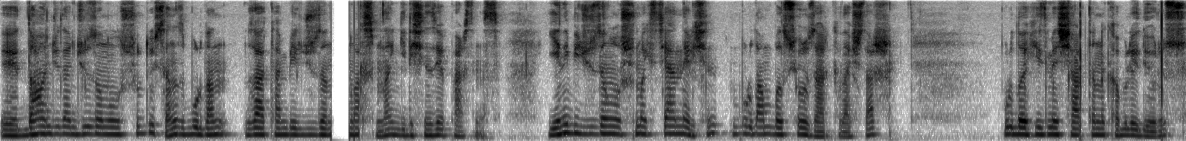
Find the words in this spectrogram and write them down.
Ee, daha önceden cüzdan oluşturduysanız buradan zaten bir cüzdan kısmından girişinizi yaparsınız. Yeni bir cüzdan oluşturmak isteyenler için buradan basıyoruz arkadaşlar. Burada hizmet şartlarını kabul ediyoruz.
